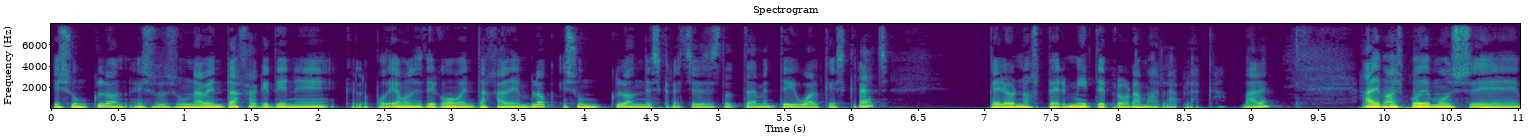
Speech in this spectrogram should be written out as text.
Es un clon, eso es una ventaja que tiene, que lo podríamos decir como ventaja de Enblock, es un clon de Scratch, es totalmente igual que Scratch, pero nos permite programar la placa, ¿vale? Además podemos eh,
